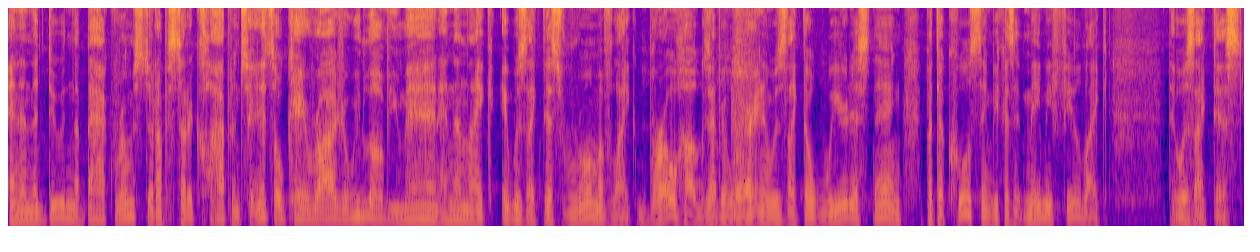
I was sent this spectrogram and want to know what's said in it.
and then the dude in the back room stood up and started clapping, saying, "It's okay, Roger, we love you, man." And then like it was like this room of like bro hugs everywhere, and it was like the weirdest thing, but the coolest thing because it made me feel like there was like this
